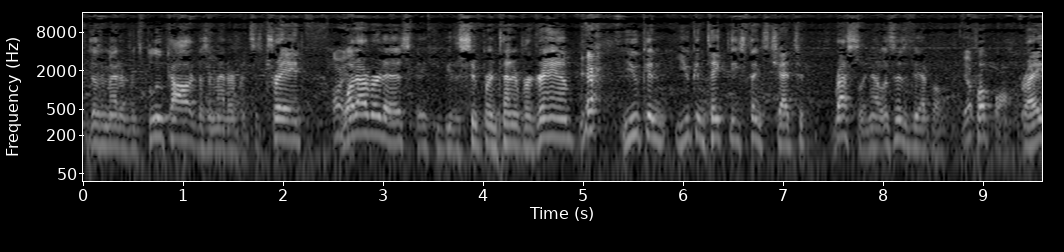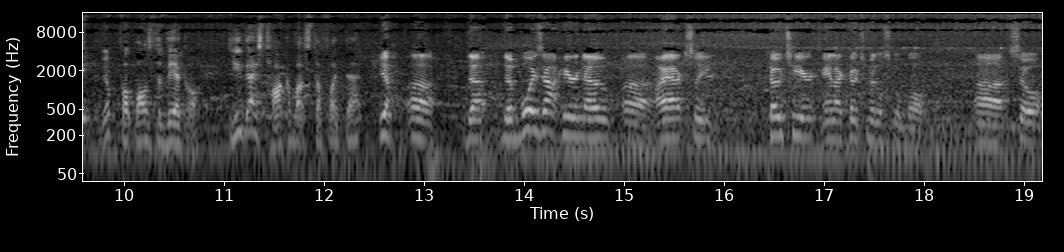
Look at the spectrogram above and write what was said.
it doesn't matter if it's blue collar, it doesn't matter if it's a trade, Oh, yeah. whatever it is. If you be the superintendent for Graham, Yeah. you can you can take these things. Chad took wrestling. That was his vehicle. Yep. Football, right? Yep. Football's the vehicle. Do you guys talk about stuff like that? Yeah, uh, the the boys out here know uh, I actually coach here and I coach middle school ball. Uh, so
